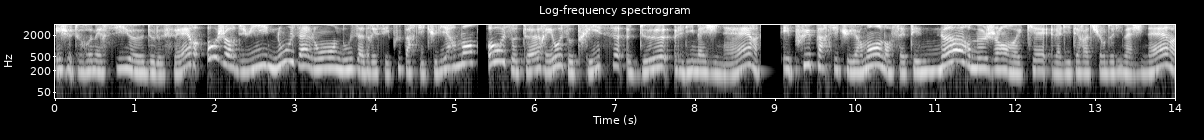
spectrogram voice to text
Et je te remercie euh, de le faire. Aujourd'hui, nous allons nous adresser plus particulièrement aux auteurs et aux autrices de l'imaginaire et plus particulièrement dans cet énorme genre qu'est la littérature de l'imaginaire,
